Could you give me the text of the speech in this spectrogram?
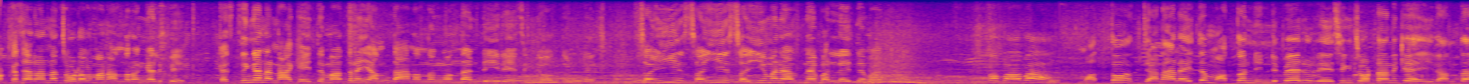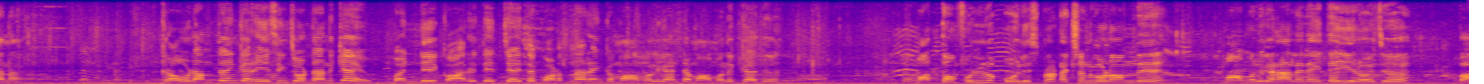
ఒక్కసారన్నా చూడాలి మన అందరం కలిపి. ఖచ్చితంగా నాకైతే మాత్రం ఎంత ఆనందంగా ఉందండి ఈ రేసింగ్ చూస్తుంటే. సొయ్యి సొయ్యి సొయ్యమని వెళ్తున్నాయి బళ్ళు అయితే మాత్రం. బాబా. మొత్తం జనాలు అయితే మొత్తం నిండిపోయారు రేసింగ్ చూడడానికే ఇదంతానా? క్రౌడ్ అంతా ఇంకా రేసింగ్ చూడడానికే బండి కారు తెచ్చి అయితే కొడుతున్నారు ఇంకా మామూలుగా అంటే మామూలుగా కాదు. మొత్తం ఫుల్ పోలీస్ ప్రొటెక్షన్ కూడా ఉంది. మామూలుగా రాలేదైతే ఈరోజు. బా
